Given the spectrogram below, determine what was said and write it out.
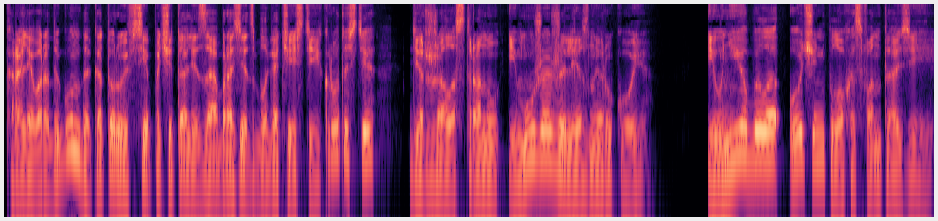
Королева Радегунда, которую все почитали за образец благочестия и кротости, держала страну и мужа железной рукой. И у нее было очень плохо с фантазией.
